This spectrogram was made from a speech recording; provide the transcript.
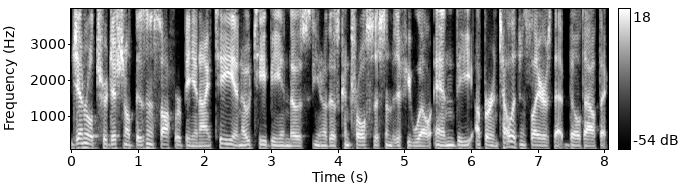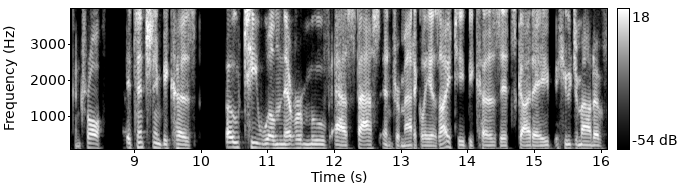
general traditional business software being IT and OT being those, you know, those control systems, if you will, and the upper intelligence layers that build out that control. It's interesting because OT will never move as fast and dramatically as IT because it's got a huge amount of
